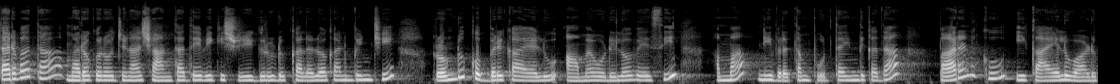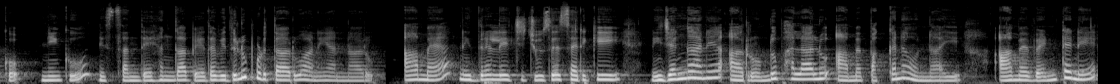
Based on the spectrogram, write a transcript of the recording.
తర్వాత మరొక రోజున శాంతాదేవికి శ్రీగురుడు కలలో కనిపించి రెండు కొబ్బరికాయలు ఆమె ఒడిలో వేసి అమ్మ నీ వ్రతం పూర్తయింది కదా పారణకు ఈ కాయలు వాడుకో నీకు నిస్సందేహంగా భేద విధులు పుడతారు అని అన్నారు. ఆమె నిద్రలేచి చూసేసరికి నిజంగానే ఆ రెండు ఫలాలు ఆమె పక్కన ఉన్నాయి. ఆమె వెంటనే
